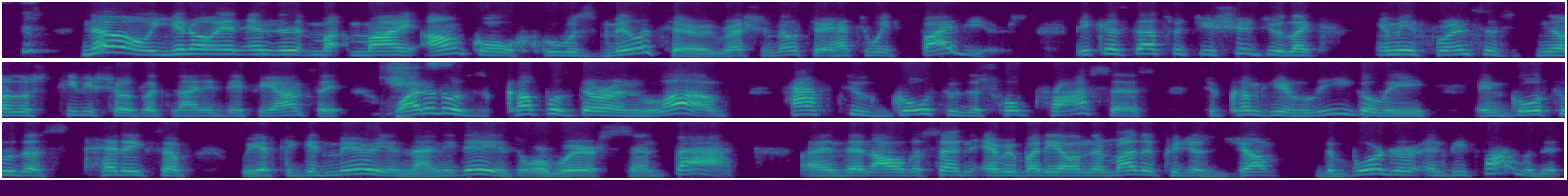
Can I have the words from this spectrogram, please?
no, you know, and, and uh, my, my uncle who was military, Russian military, had to wait five years because that's what you should do. Like, I mean, for instance, you know, those TV shows like 90 Day Fiance. Yes. Why do those couples that are in love have to go through this whole process to come here legally and go through the headaches of we have to get married in 90 days or we're sent back? And then all of a sudden, everybody and their mother could just jump the border and be fine with it.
